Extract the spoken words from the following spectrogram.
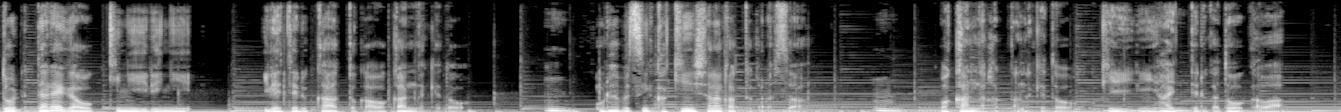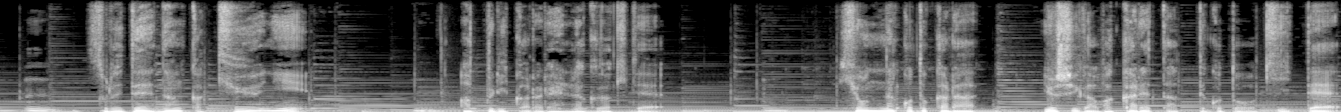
どれ、誰がお気に入りに入れてるかとかわかんだけど、うん。俺は別に課金してなかったからさ、うん。わかんなかったんだけど、お気に入りに入ってるかどうかは。うん。それで、なんか急にうん。アプリから連絡が来て、うん。ひょんなことから、ヨシが別れたってことを聞いて、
